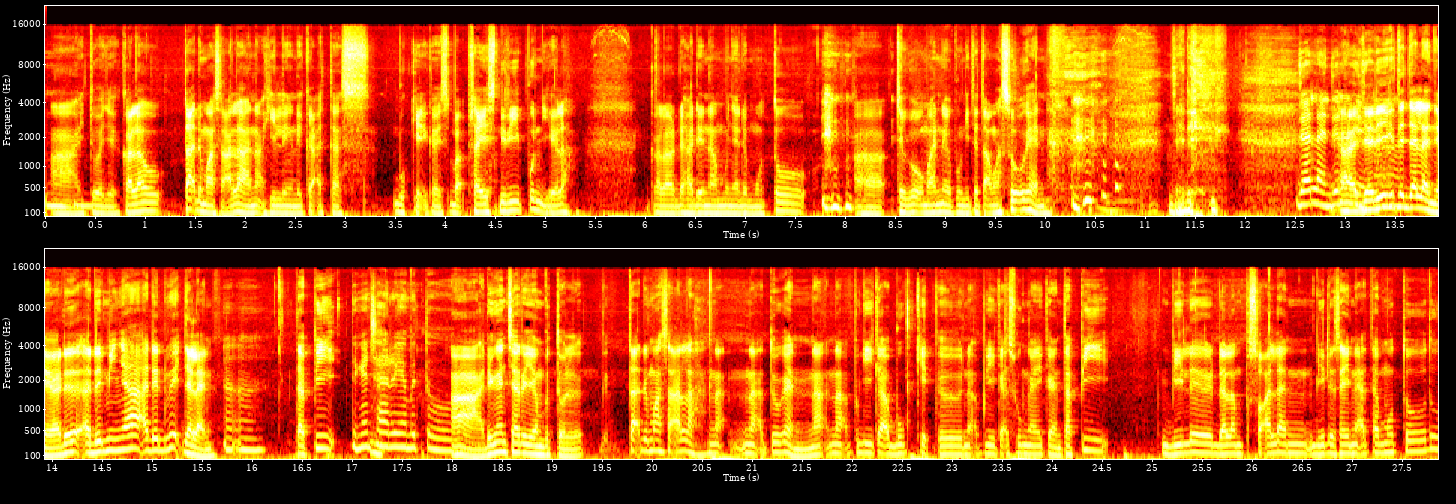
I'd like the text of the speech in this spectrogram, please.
Mm. Ah Itu aja. Kalau Tak ada masalah Nak healing dekat atas Bukit ke Sebab saya sendiri pun Yelah kalau dah ada namanya ada motor uh, Ceruk mana pun kita tak masuk kan Jadi Jalan je uh. Jadi Ah. kita jalan je Ada ada minyak Ada duit jalan Uh-uh. Tapi Dengan cara yang betul. Ah dengan cara yang betul. Tak ada masalah nak nak tu kan. Nak nak pergi kat bukit ke, nak pergi kat sungai kan. Tapi bila dalam persoalan bila saya nak atas motor tu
